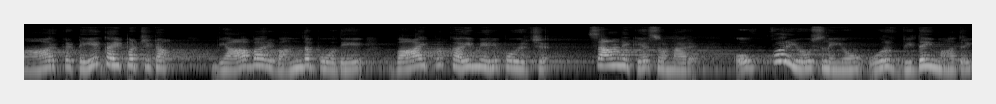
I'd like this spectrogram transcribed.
மார்க்கெட்டையே கைப்பற்றிட்டான். வியாபாரி வந்த போதே வாய்ப்பு கைமீறி போயிடுச்சு சாணக்கியர் சொன்னார் ஒவ்வொரு யோசனையும் ஒரு விதை மாதிரி.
